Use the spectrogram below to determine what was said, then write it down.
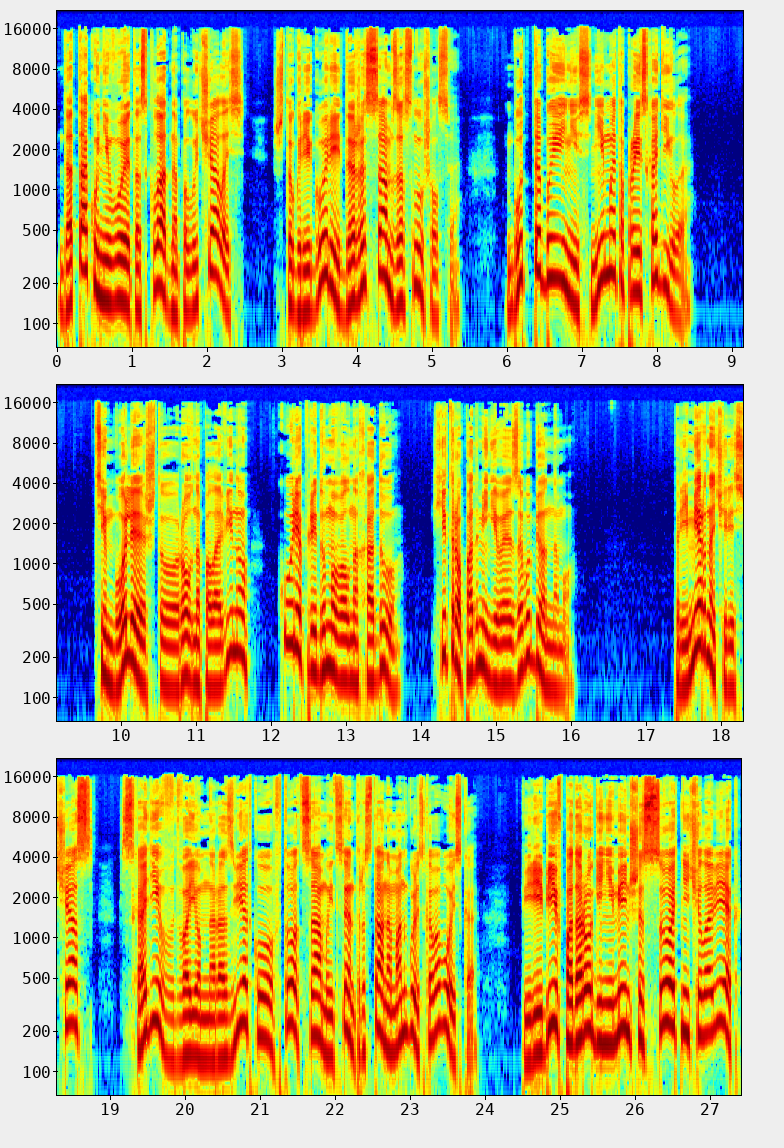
Да так у него это складно получалось, что Григорий даже сам заслушался, будто бы и не с ним это происходило. Тем более, что ровно половину Куря придумывал на ходу, хитро подмигивая забубенному. Примерно через час сходив вдвоем на разведку в тот самый центр стана монгольского войска, перебив по дороге не меньше сотни человек,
